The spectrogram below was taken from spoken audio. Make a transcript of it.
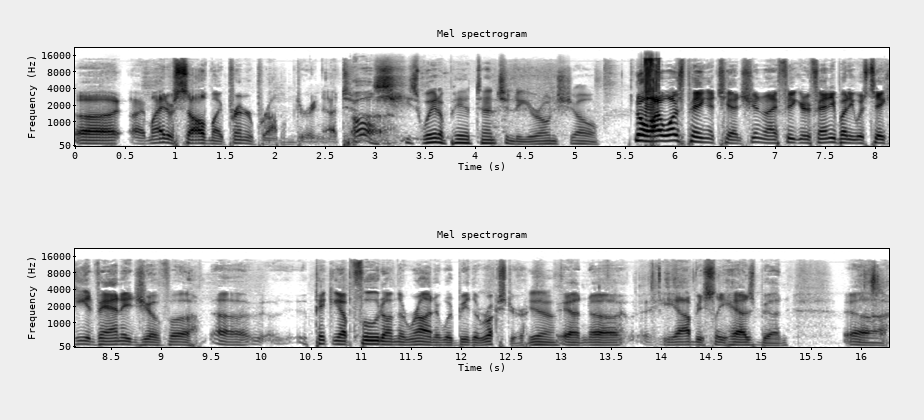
Uh, I might have solved my printer problem during that. Oh. Jeez, way to pay attention to your own show. No, I was paying attention, and I figured if anybody was taking advantage of uh, uh, picking up food on the run, it would be the Rookster. Yeah. And uh, he obviously has been. Uh,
